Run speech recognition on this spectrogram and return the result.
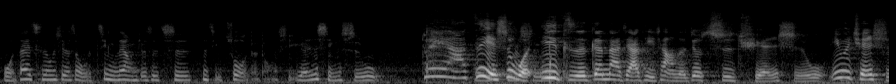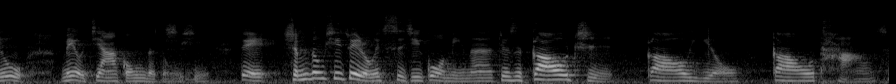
我在吃东西的时候，我尽量就是吃自己做的东西，原型食物。对呀、啊，这也是我一直跟大家提倡的，就吃全食物，因为全食物没有加工的东西。对，什么东西最容易刺激过敏呢？就是高脂、高油、高糖是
